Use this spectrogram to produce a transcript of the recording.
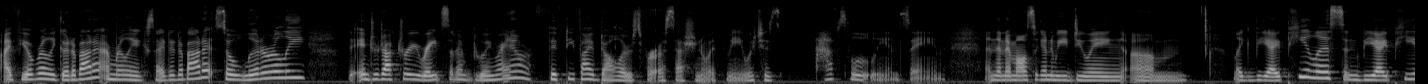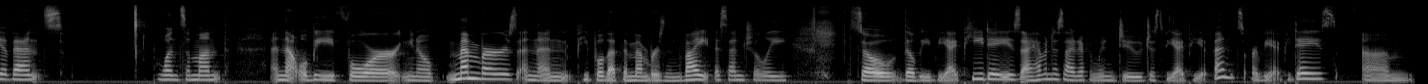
I feel really good about it. I'm really excited about it. So, literally, the introductory rates that I'm doing right now are $55 for a session with me, which is absolutely insane. And then I'm also going to be doing um, like VIP lists and VIP events once a month. And that will be for you know members and then people that the members invite essentially. So there'll be vip days. I haven't decided if i'm going to do just vip events or vip days. Um,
